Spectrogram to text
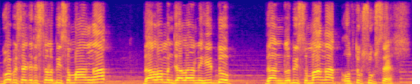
gua bisa jadi lebih semangat dalam menjalani hidup dan lebih semangat untuk sukses.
